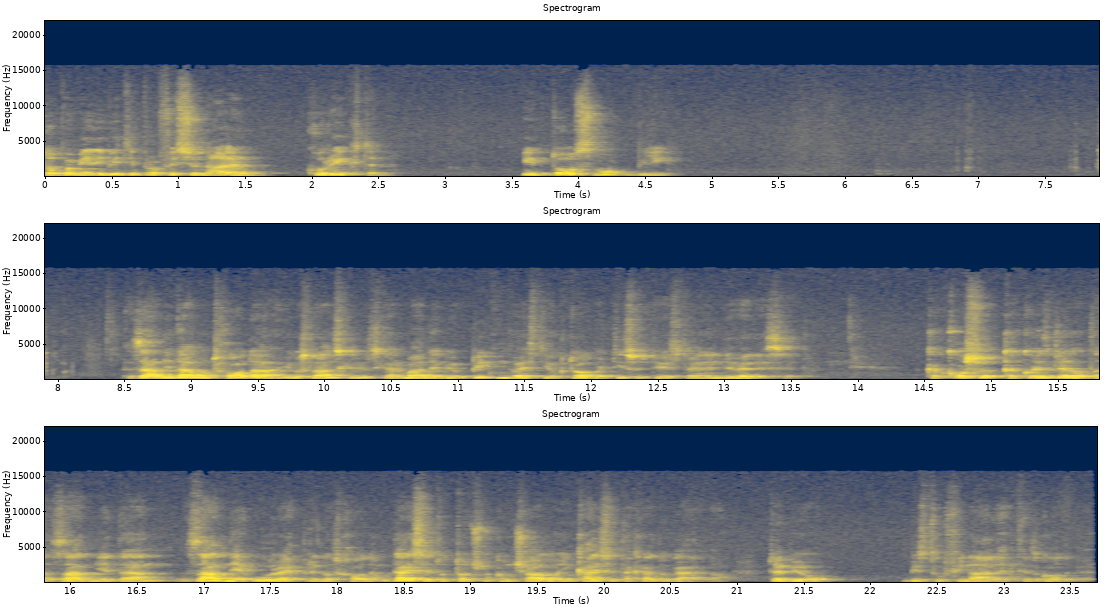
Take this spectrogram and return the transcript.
To pomeni biti profesionalen, korekten. In to smo bili. Zadnji dan odhoda Jugoslovanske ljudske armade je bil 25. oktober 1991. Kako, so, kako je izgledal ta zadnji dan, zadnje ure pred odhodom? Kdaj se je to točno končalo in kaj se je takrat dogajalo? To je bil v bistvu finale te zgodbe.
